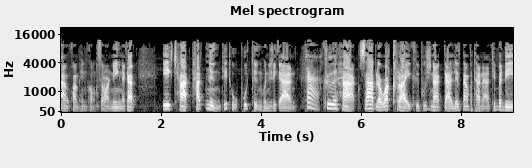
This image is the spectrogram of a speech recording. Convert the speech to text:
ตามความเห็นของซอร์นิงนะครับอีกฉากทัดหนึ่งที่ถูกพูดถึงคุณธิการค่ะคือหากทราบแล้วว่าใครคือผู้ชนะการเลือกตั้งประธานาธิบดี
